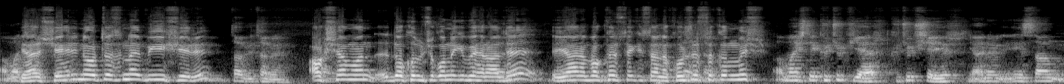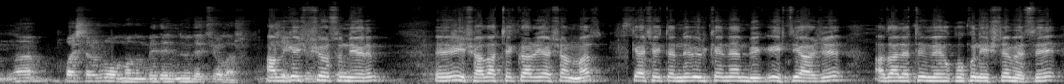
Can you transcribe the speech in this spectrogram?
Ama Yani şehrin ortasında bir iş yeri. Tabii tabii. Akşamın 9.30 onu gibi herhalde. Yani bakın 8 tane kurşun evet. sıkılmış. Ama işte küçük yer, küçük şehir. Yani insana başarılı olmanın bedelini ödetiyorlar. Abi şekilde geçmiş olsun diyelim. Ee, inşallah tekrar yaşanmaz. Gerçekten de ülkenin en büyük ihtiyacı adaletin ve hukukun işlemesi,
